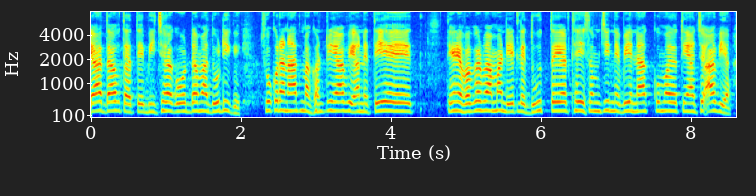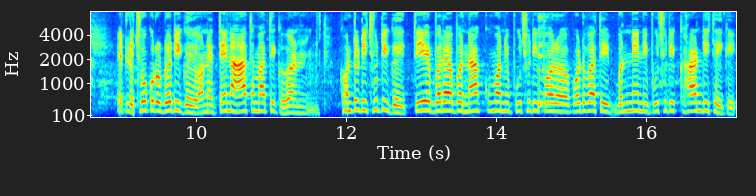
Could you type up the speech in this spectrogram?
યાદ આવતા તે બીજા ઓરડામાં દોડી ગઈ. છોકરાના હાથમાં ઘંટડી આવી અને તે, તેણે વગાડવા માંડી એટલે દૂધ તૈયાર થઈ સમજીને બે નાગકુમારો ત્યાં જ આવ્યા. એટલે છોકરો ડરી ગયો અને તેના હાથમાંથી ઘંટડી છૂટી ગઈ. તે બરાબર નાગકુમારની પૂંછડી પર, પડવાથી બંનેની પૂંછડી ખાંડી થઈ ગઈ.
